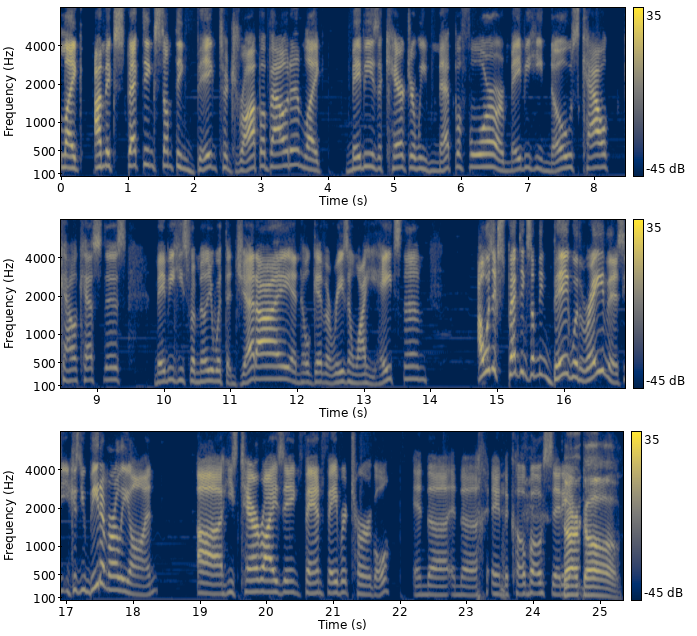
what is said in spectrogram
like I'm expecting something big to drop about him. Like maybe he's a character we've met before, or maybe he knows Cal Cal Kestis. Maybe he's familiar with the Jedi and he'll give a reason why he hates them. I was expecting something big with Rayvis because you beat him early on. Uh he's terrorizing fan favorite Turgle in the in the in the Koboh City. Dargo.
